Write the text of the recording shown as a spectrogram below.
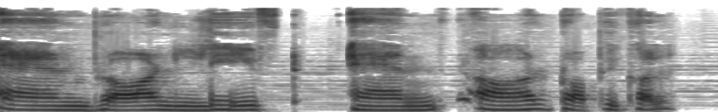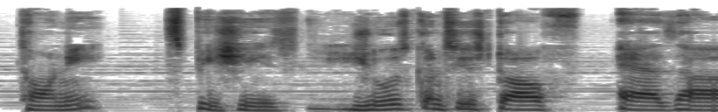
and broad leaf and और tropical thorny species use consist of as a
